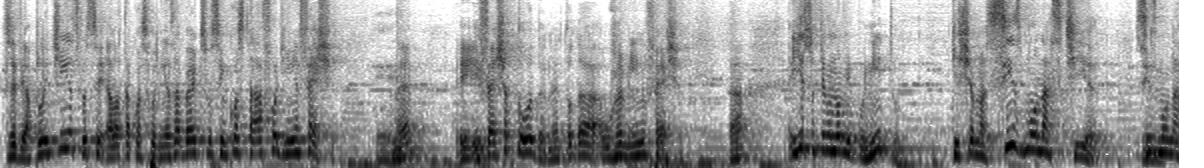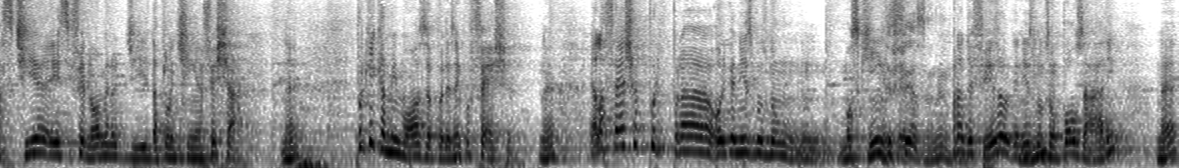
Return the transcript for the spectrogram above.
Você vê a plantinha, se você, ela está com as folhinhas abertas, se você encostar, a folhinha fecha. Né? E, e fecha toda, né? Toda, o raminho fecha. Tá? E isso tem um nome bonito que chama sismonastia. Sismonastia é esse fenômeno de, da plantinha fechar. Né? Por que, que a mimosa, por exemplo, fecha? Né? Ela fecha para organismos não. um, Defesa, né? Para defesa, organismos não pousarem. Né?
